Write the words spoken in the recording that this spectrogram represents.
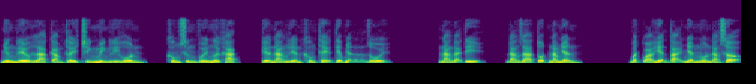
nhưng nếu là cảm thấy chính mình ly hôn, không xứng với người khác, kia nàng liền không thể tiếp nhận rồi. Nàng đại tỷ, đáng giá tốt nam nhân. Bất quá hiện tại nhân ngôn đáng sợ,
